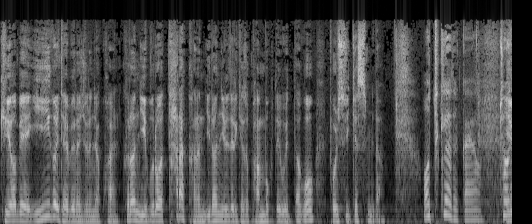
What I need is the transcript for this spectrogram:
기업의 이익을 대변해 주는 역할 그런 입으로 타락하는 이런 일들이 계속 반복되고 있다고 볼 수 있겠습니다. 어떻게 해야 될까요? 저는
